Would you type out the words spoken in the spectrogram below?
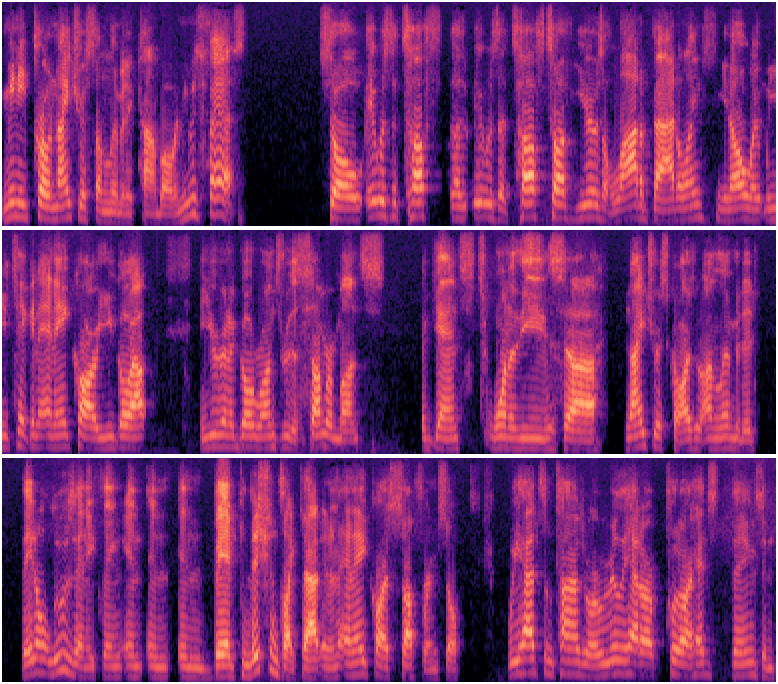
mini pro nitrous unlimited combo, and he was fast. So it was a tough, uh, it was a tough, tough year. It was a lot of battling. You know, when, when you take an NA car, you go out and you're going to go run through the summer months against one of these uh, nitrous cars with unlimited, they don't lose anything in, in, in bad conditions like that. And an NA car is suffering. So we had some times where we really had to put our heads to things and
